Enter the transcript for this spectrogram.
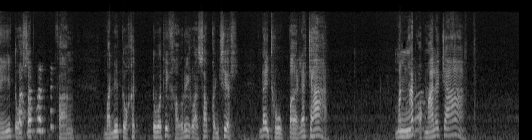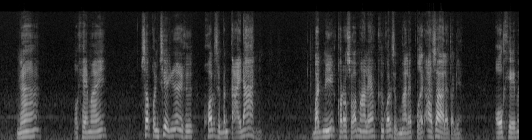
นี้ตัวบางซับคนฟัง บัดนี้ตัวเขาตัวที่เขาเรียกว่า subconscious ได้ถูกเปิดแล้วจ้า มันงัดออกมาแล้วจ้า นะ โอเคไหม subconscious ง่ายๆคือ ความรู้สึกมันตายด้าน บัดนี้คอรสอมาแล้ว คือความรู้สึกมาแล้ว เปิดอาซาแล้วตอนนี้ โอเคไหม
